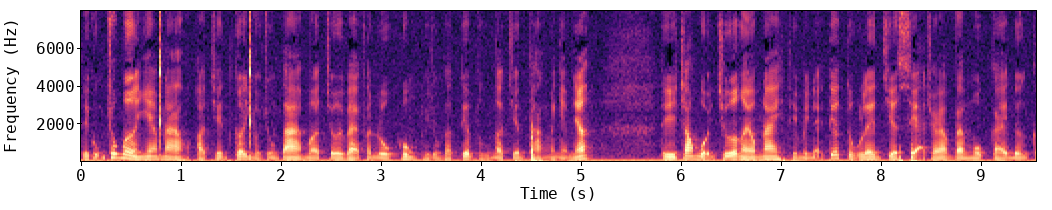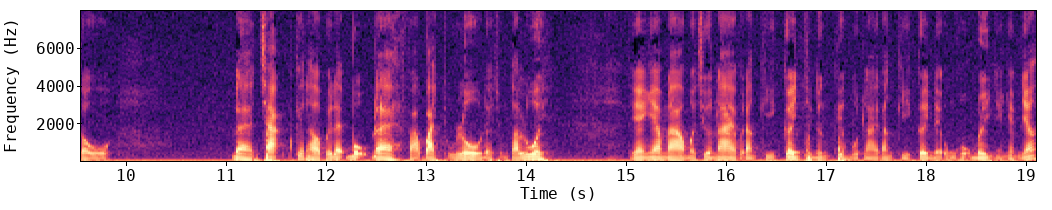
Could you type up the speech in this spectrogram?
Thì cũng chúc mừng anh em nào ở trên kênh của chúng ta mà chơi về phần lô khung thì chúng ta tiếp tục là chiến thắng anh em nhé. Thì trong buổi trưa ngày hôm nay thì mình lại tiếp tục lên chia sẻ cho em về một cái đường cầu đề chạm kết hợp với lại bộ đề và bạch thủ lô để chúng ta nuôi thì anh em nào mà chưa like và đăng ký kênh thì đừng tiếp một like đăng ký kênh để ủng hộ mình anh em nhé.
